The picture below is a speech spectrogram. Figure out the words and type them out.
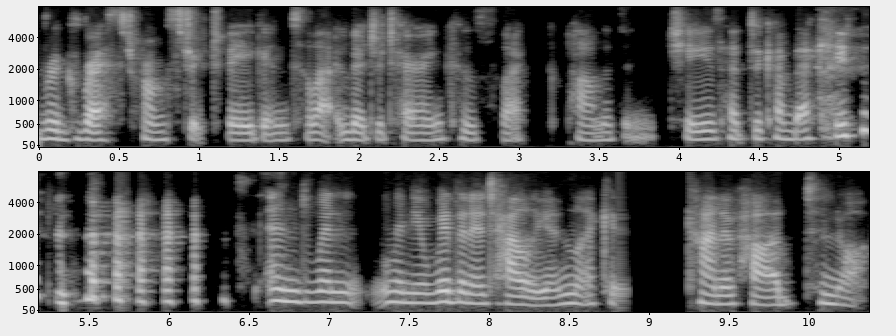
regressed from strict vegan to like vegetarian because like parmesan cheese had to come back in. and when when you're with an Italian, like it's kind of hard to not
